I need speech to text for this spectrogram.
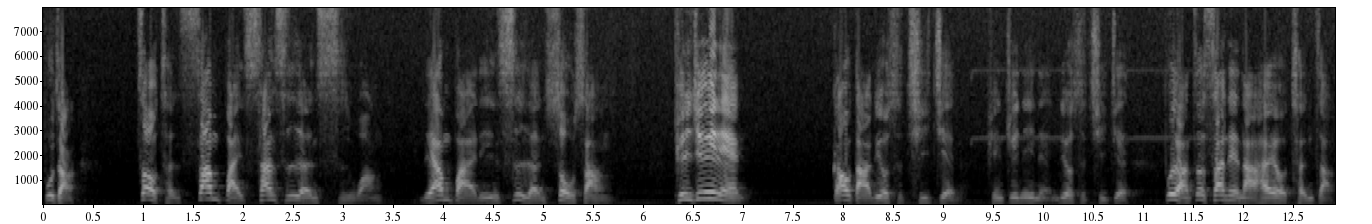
部长造成三百三十人死亡，两百零四人受伤，平均一年高达六十七件，平均一年六十七件。部长这三年来还有成长。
